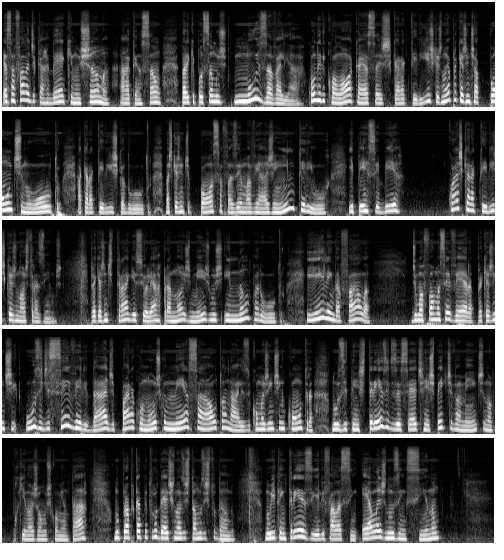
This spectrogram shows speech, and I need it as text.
Essa fala de Kardec nos chama a atenção para que possamos nos avaliar. Quando ele coloca essas características, não é para que a gente aponte no outro a característica do outro, mas que a gente possa fazer uma viagem interior e perceber quais características nós trazemos para que a gente traga esse olhar para nós mesmos e não para o outro. E ele ainda fala de uma forma severa, para que a gente use de severidade para conosco nessa autoanálise, como a gente encontra nos itens 13 e 17, respectivamente, no, porque nós vamos comentar, no próprio capítulo 10 que nós estamos estudando. No item 13, ele fala assim: Elas nos ensinam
